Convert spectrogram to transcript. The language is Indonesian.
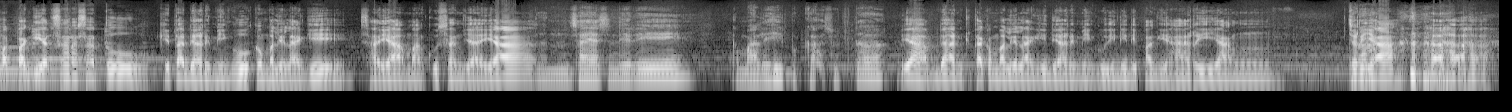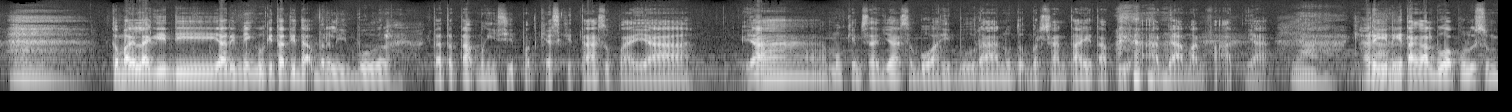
Selamat pagi Aksara Satu. Kita di hari Minggu kembali lagi. Saya Mangku Sanjaya. Dan saya sendiri kembali Pekak Suta. Ya, dan kita kembali lagi di hari Minggu ini di pagi hari yang ceria. kembali lagi di hari Minggu kita tidak berlibur. Kita tetap mengisi podcast kita supaya ya mungkin saja sebuah hiburan untuk bersantai tapi ada manfaatnya. Ya, kita Hari ini tanggal 29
